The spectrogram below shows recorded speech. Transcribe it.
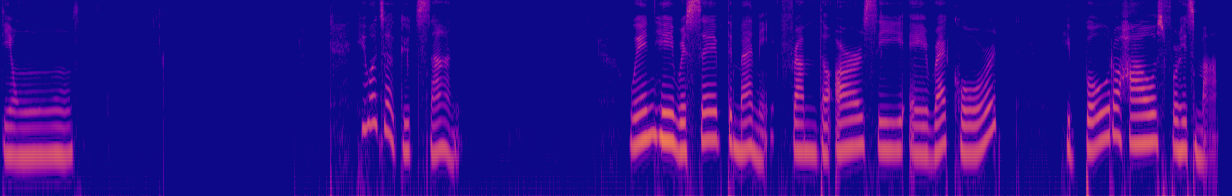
띠용. He was a good son. When he received money from the RCA record, he bought a house for his mom.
